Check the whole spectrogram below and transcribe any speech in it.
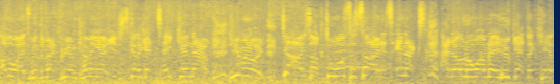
Otherwise, with the Requiem coming out, you're just going to get taken out. Humanoid dives off towards the side. It's Innaxe and Odoamne who get the kill.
